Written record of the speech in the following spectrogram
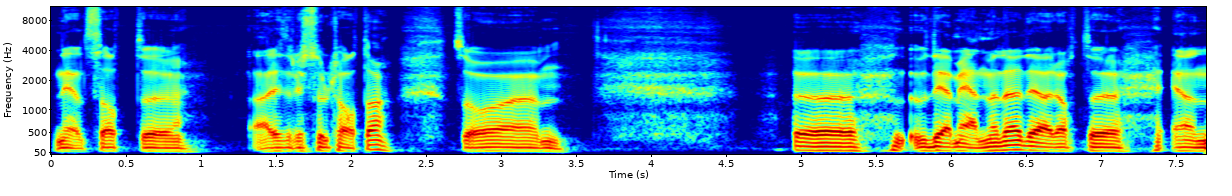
nedsatt, er et resultat av. Så Det jeg mener med det, det er at en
